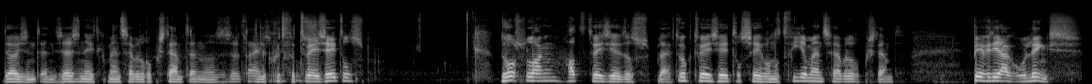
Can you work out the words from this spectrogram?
1096 mensen hebben erop gestemd en dat is uiteindelijk goed voor twee zetels. Dorpsbelang had twee zetels, blijft ook twee zetels. 704 mensen hebben erop gestemd. PvdA GroenLinks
